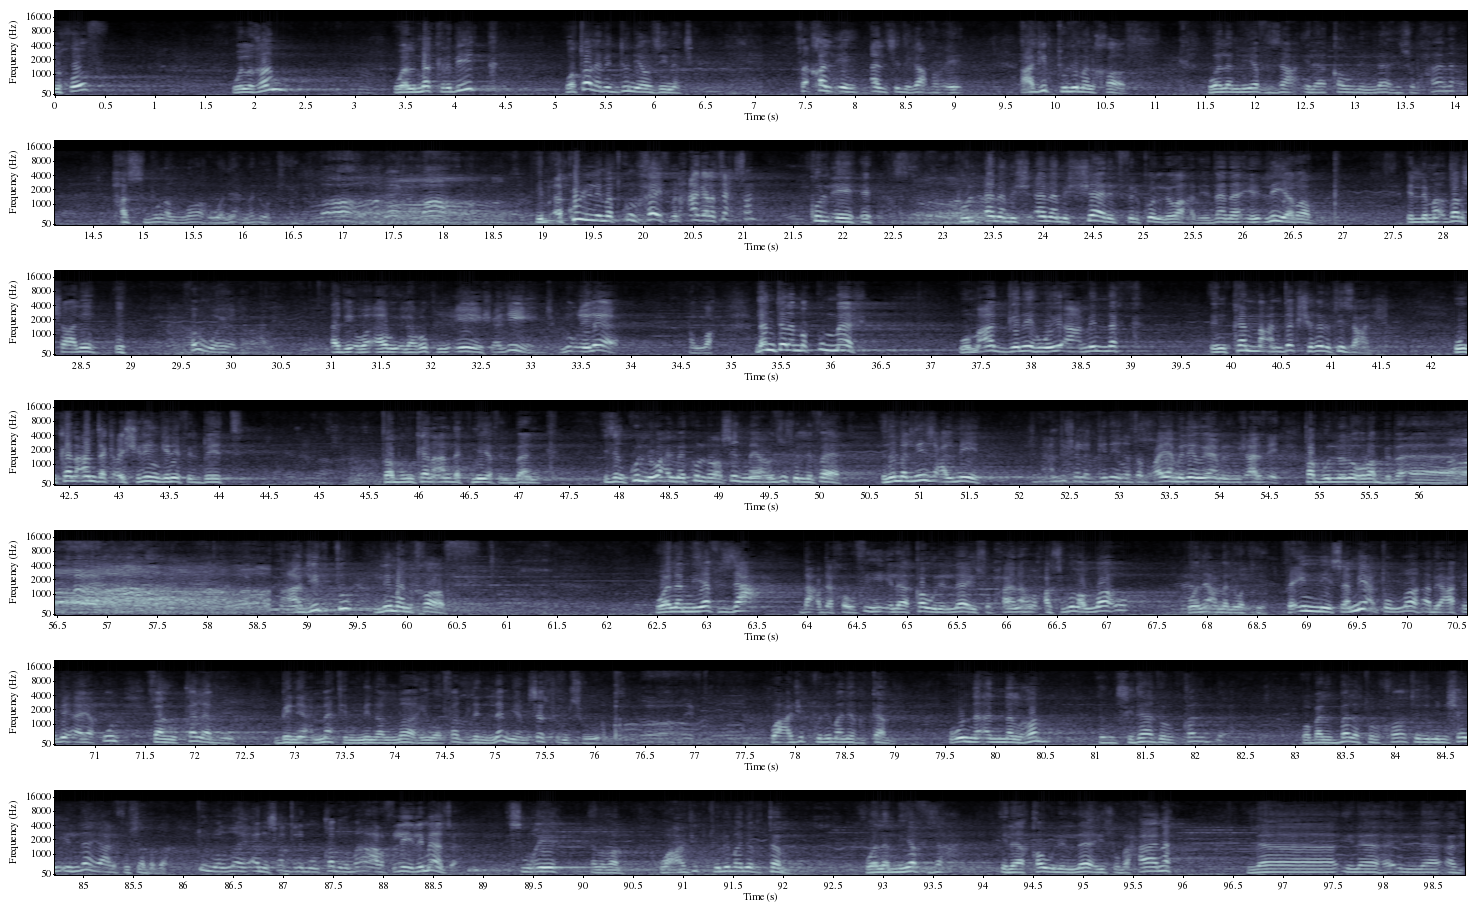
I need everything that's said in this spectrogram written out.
الخوف والغم والمكر بيك وطلب الدنيا وزينتها. فقال إيه؟ قال سيدي جعفر إيه؟ عجبت لمن خاف ولم يفزع إلى قول الله سبحانه حسبنا الله ونعم الوكيل. يبقى كل ما تكون خايف من حاجة لا تحصل قل إيه؟ قل أنا مش أنا مش شارد في الكل وحدي ده أنا لي رب. اللي ما أقدرش عليه هو يقدر عليه. ادي وآوي إلى ركن إيه شديد له إله. الله. ده أنت لما تكون ماشي ومعاك جنيه ويقع منك إن كان ما عندكش غيره تزعل. وإن كان عندك عشرين جنيه في البيت طب وإن كان عندك مية في البنك. اذا كل واحد ما يكون رصيد ما يعوزوش اللي فات. إنما اللي يزعل مين؟ اللي ما عندوش إلا الجنيه ده. طب هيعمل إيه ويعمل مش عارف إيه. طب واللي له رب بقى. عجبت لمن خاف ولم يفزع بعد خوفه إلى قول الله سبحانه حسبنا الله ونعم الوكيل. فإني سمعت الله بعقبها يقول فانقلبوا بنعمة من الله وفضل لم يمسسهم سوء. وعجبت لمن اغتم. وقلنا أن الغم انسداد القلب وبلبلة الخاطر من شيء لا يعرف سببه. تقول والله أنا صدري منقبض ما أعرف ليه لماذا؟ اسمه إيه؟ الغم. وعجبت لمن اغتم ولم يفزع إلى قول الله سبحانه لا إله إلا أنت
